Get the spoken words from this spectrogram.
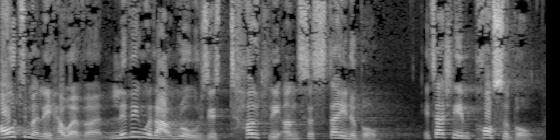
Ultimately, however, living without rules is totally unsustainable. It's actually impossible.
